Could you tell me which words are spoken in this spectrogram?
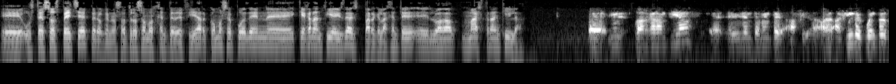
eh, usted sospeche, pero que nosotros somos gente de fiar. ¿Cómo se pueden, eh, qué garantías dais para que la gente eh, lo haga más tranquila? las garantías, evidentemente, a, fin de cuentas,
